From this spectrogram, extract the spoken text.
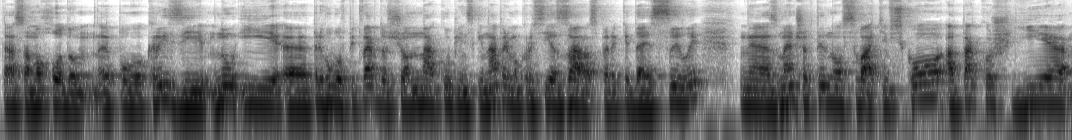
та самоходом по кризі. Ну і Тригубов підтвердив, що на Куп'янський напрямок Росія зараз перекидає сили з менш активного Сватівського, а також є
